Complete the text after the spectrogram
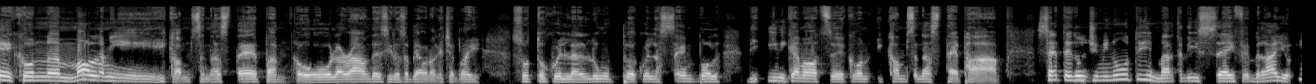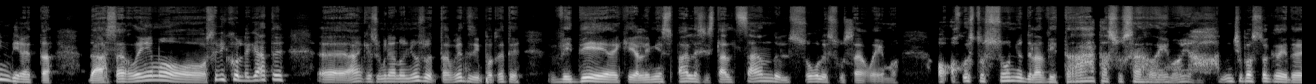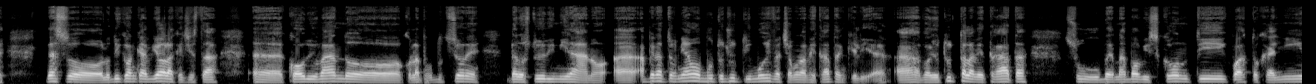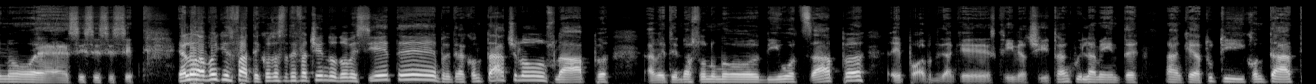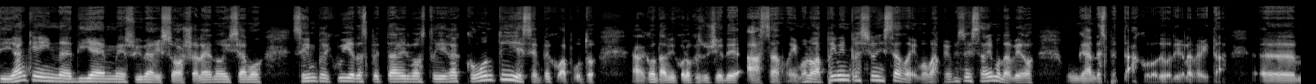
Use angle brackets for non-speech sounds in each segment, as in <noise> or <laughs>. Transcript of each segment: E con Mollami, comes a step all around, sì lo sappiamo no? che c'è poi sotto quella loop, quella sample di Inica Mozze con i comes a step 7 e 12 minuti, martedì 6 febbraio, in diretta da Sanremo. Se vi collegate eh, anche su Milano News, tra potrete vedere che alle mie spalle si sta alzando il sole su Sanremo ho, ho, questo sogno della vetrata su Sanremo, Io, non ci posso credere. Adesso lo dico anche a Viola che ci sta eh, coadiuvando con la produzione dallo studio di Milano. Eh, appena torniamo butto giù i muri, facciamo la vetrata anche lì. Eh. Ah, voglio tutta la vetrata su Bernabò Visconti, Quarto Cagnino, eh, sì sì sì sì. E allora voi che fate? Cosa state facendo? Dove siete? Potete raccontarcelo sulla app, avete il nostro numero di Whatsapp e poi potete anche scriverci tranquillamente anche a tutti i contatti, anche in DM sui vari social. Eh. Noi siamo sempre qui ad aspettare i vostri racconti e sempre qua appunto a raccontarvi quello che succede a Sanremo. Allora, prima impressione di Sanremo, ma prima impressione di Sanremo davvero un grande spettacolo, devo dire la verità. Eh,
